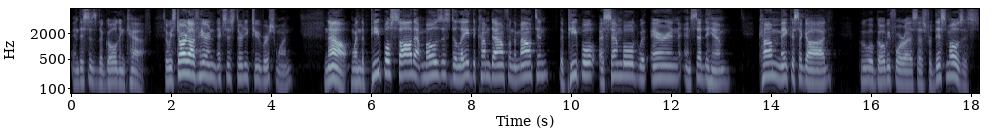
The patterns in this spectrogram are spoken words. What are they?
and this is the golden calf. So we start off here in Exodus 32, verse 1. Now, when the people saw that Moses delayed to come down from the mountain, the people assembled with Aaron and said to him, Come, make us a God who will go before us. As for this Moses,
